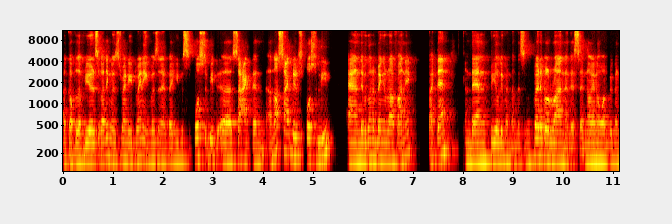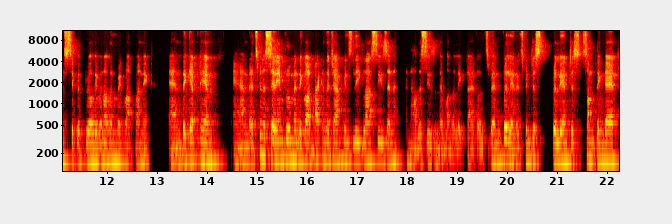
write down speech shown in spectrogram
a couple of years ago, I think it was 2020, wasn't it? Where he was supposed to be uh, sacked and uh, not sacked, he was supposed to leave, and they were going to bring Ralf Rangnick back then. And then Pioli went on this incredible run, and they said, no, you know what, we're going to stick with Pioli. We're not going to make Ralf Rangnick. And they kept him, and it's been a steady improvement. They got back in the Champions League last season, and now this season they won the league title. It's been brilliant. It's been just brilliant, just something there.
